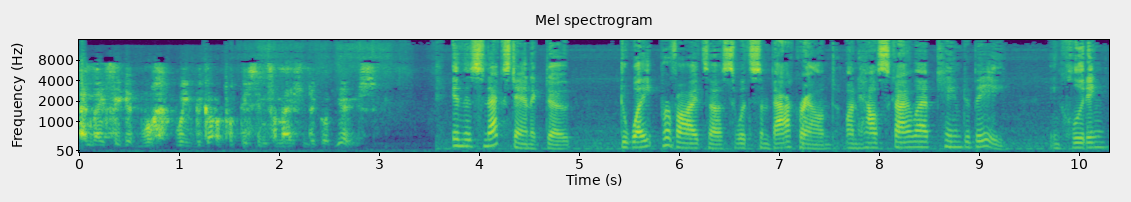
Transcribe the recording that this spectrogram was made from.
And they figured, well, we, we've got to put this information to good use. In this next anecdote, Dwight provides us with some background on how Skylab came to be, including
